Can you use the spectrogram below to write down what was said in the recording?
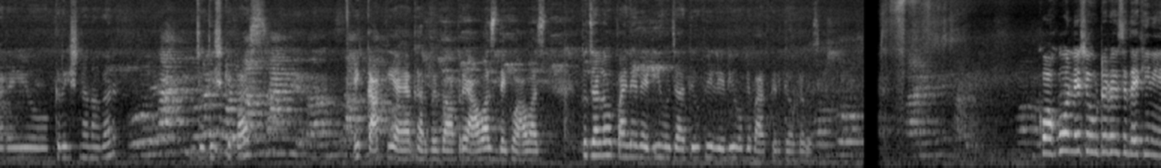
रही हूँ कृष्णा नगर ज्योतिष के पास एक काकी आया घर पे बाप रे आवाज़ देखो आवाज़ तो चलो पहले रेडी हो जाती हूँ फिर रेडी होके बात करती हूँ आप लोगों से কখন এসে উঠে রয়েছে দেখিনি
